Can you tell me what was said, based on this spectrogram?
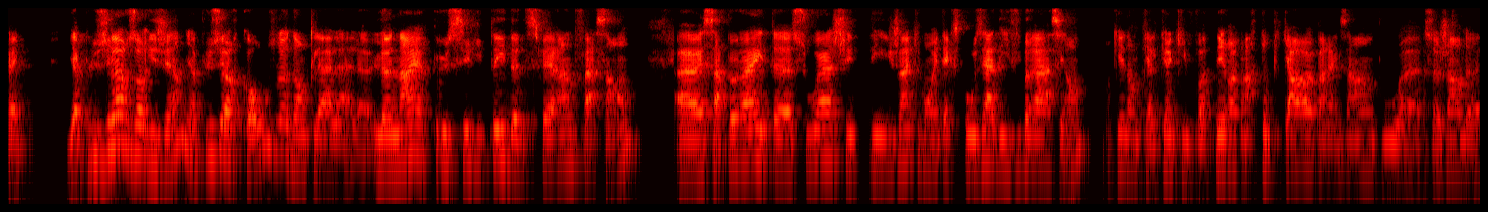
Il y a plusieurs origines, il y a plusieurs causes. Là, donc, le nerf peut s'irriter de différentes façons. Euh, ça peut être euh, soit chez des gens qui vont être exposés à des vibrations, ok, donc quelqu'un qui va tenir un marteau piqueur par exemple ou euh, ce genre de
